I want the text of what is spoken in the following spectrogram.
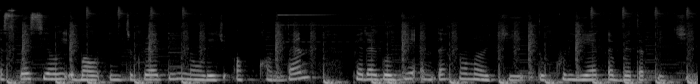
especially about integrating knowledge of content pedagogy and technology to create a better teaching.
